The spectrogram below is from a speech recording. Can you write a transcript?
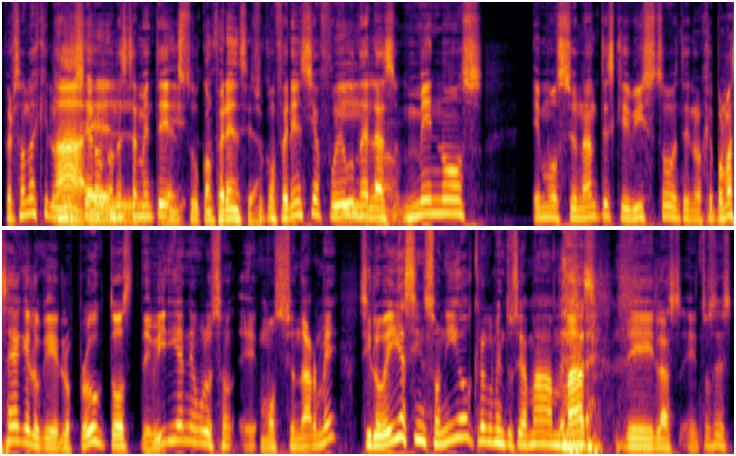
personas que lo Ah, anunciaron, el- honestamente, en su conferencia. su conferencia fue Sí, una de las no. menos emocionantes que he visto en tecnología. Por más allá que lo que los productos deberían emocionarme, si lo veía sin sonido, creo que me entusiasmaba más de las... Entonces,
